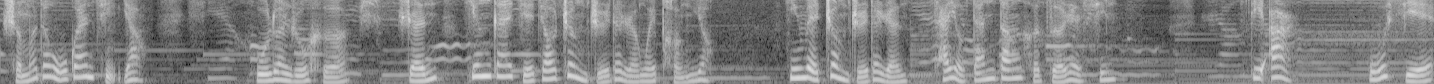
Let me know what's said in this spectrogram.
什么都无关紧要。无论如何，人应该结交正直的人为朋友，因为正直的人才有担当和责任心。”第二，无邪。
